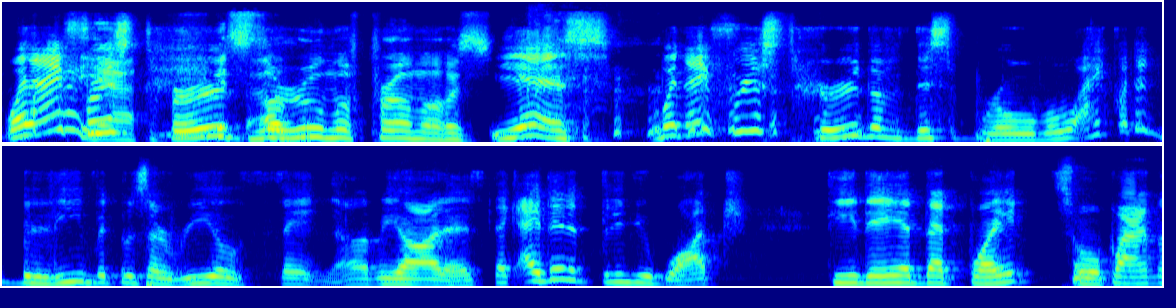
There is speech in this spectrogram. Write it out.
when I first yeah, heard, it's the of, room of promos. Yes, when I first heard of this promo, I couldn't believe it was a real thing. I'll be honest. Like I didn't really watch TNA at that point, so parang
